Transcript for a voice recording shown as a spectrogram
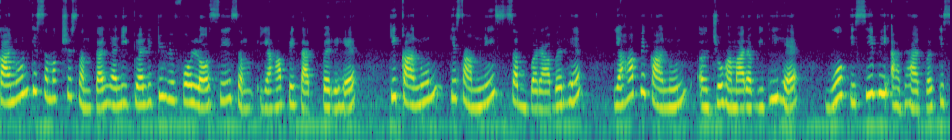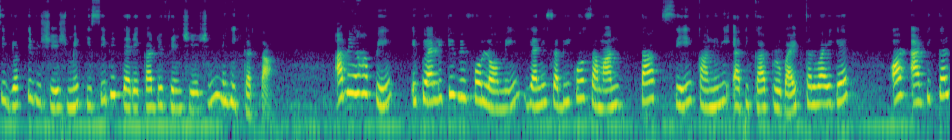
कानून के समक्ष समता यानी इक्वलिटी बिफोर लॉ से सम, यहाँ पे तात्पर्य है कि कानून के सामने सब बराबर है। यहाँ पे कानून जो हमारा विधि है, वो किसी भी आधार पर, किसी व्यक्ति विशेष में किसी भी तरह का डिफ्रेंशिएशन नहीं करता। अब यहाँ पे इक्वालिटी बिफोर लॉ में, यानी सभी को समानता से कानूनी अधिकार प्रोवाइड करवाए गए और आर्टिकल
